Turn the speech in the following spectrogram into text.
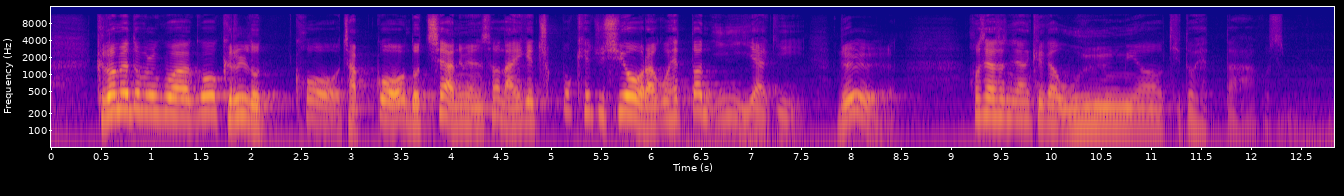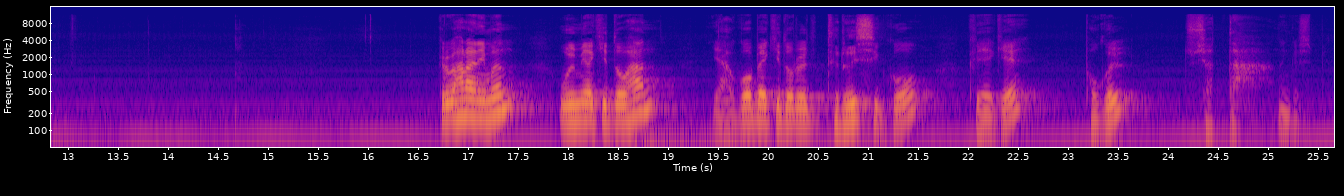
그럼에도 불구하고 그를 놓고 잡고 놓지 않으면서 나에게 축복해 주시오라고 했던 이 이야기를 호세아 선지자는 그가 울며 기도했다고 씁니다. 그리고 하나님은 울며 기도한 야곱의 기도를 들으시고 그에게 복을 주셨다는 것입니다.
